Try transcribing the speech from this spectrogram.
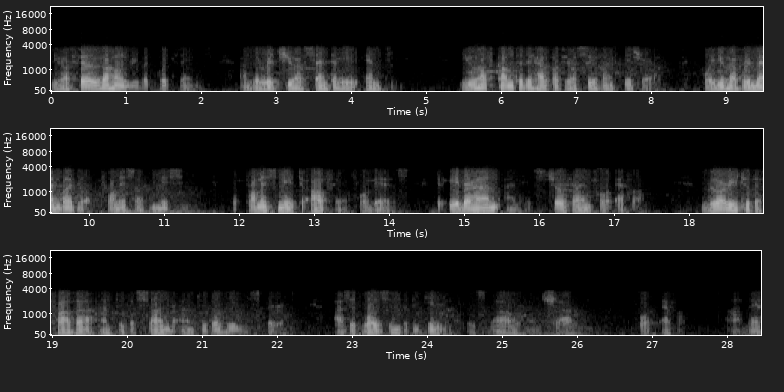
You have filled the hungry with good things, and the rich you have sent away empty. You have come to the help of your servant Israel, for you have remembered your promise of mercy, the promise made to our forebears, to Abraham and his children forever. Glory to the Father, and to the Son, and to the Holy Spirit, as it was in the beginning, is now, and shall be forever. Amen.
